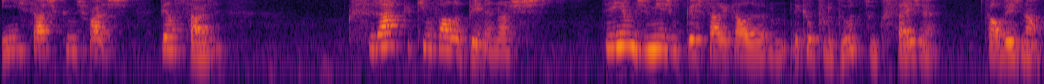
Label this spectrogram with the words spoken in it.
E isso acho que nos faz pensar que será que aquilo vale a pena? Nós temos mesmo que gastar aquela, aquele produto, o que seja? Talvez não.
